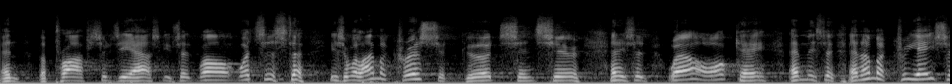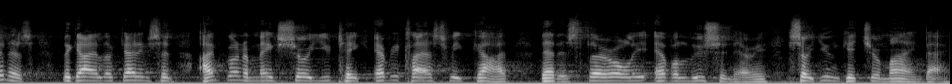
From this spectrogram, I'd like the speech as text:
And the prof, he asked, he said, Well, what's this stuff? He said, Well, I'm a Christian, good, sincere. And he said, Well, okay. And they said, And I'm a creationist. The guy looked at him and said, I'm going to make sure you take every class we've got that is thoroughly evolutionary so you can get your mind back.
